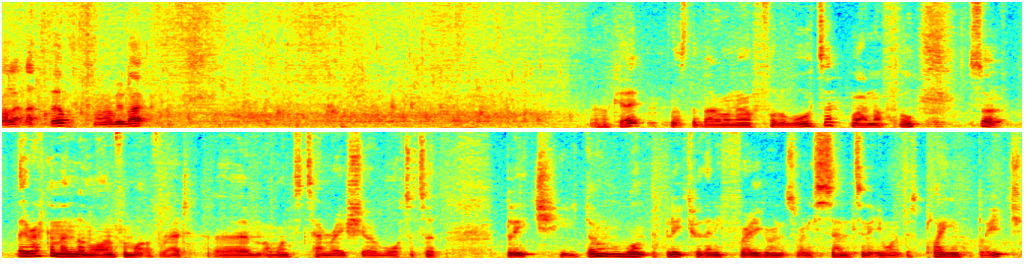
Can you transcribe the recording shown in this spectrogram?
I'll let that fill and I'll be back. Okay, that's the barrel now full of water. Well, not full. So, they recommend online from what I've read, um, a 1 to 10 ratio water to bleach. You don't want the bleach with any fragrance or any scent in it, you want just plain bleach.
